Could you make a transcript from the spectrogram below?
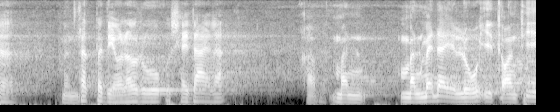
นะมันสักประเดี๋ยวเรารู้ก็ใช้ได้แล้วครับ มันมันไม่ได้รู้อีตอนที่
